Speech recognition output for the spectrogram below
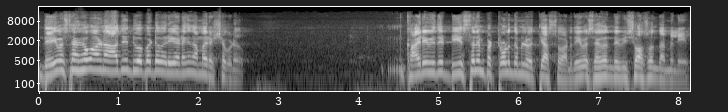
ദൈവസ്നേഹമാണ് ആദ്യം രൂപപ്പെട്ട് വരികയാണെങ്കിൽ നമ്മൾ രക്ഷപ്പെടും. കാര്യം ഇത് ഡീസലും പെട്രോളും തമ്മിൽ വ്യത്യാസമാണ്. ദൈവസ്നേഹവും വിശ്വാസവും തമ്മിൽ.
